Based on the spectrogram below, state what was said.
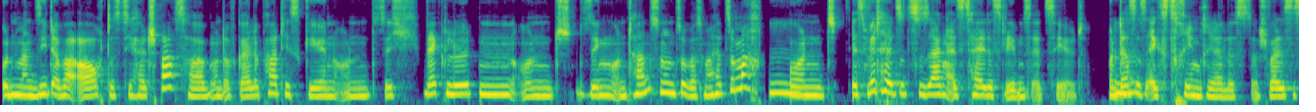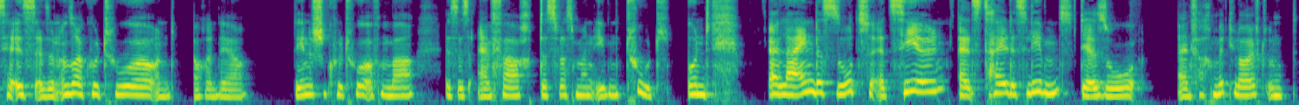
Und man sieht aber auch, dass die halt Spaß haben und auf geile Partys gehen und sich weglöten und singen und tanzen und so, was man halt so macht. Mhm. Und es wird halt sozusagen als Teil des Lebens erzählt. Und mhm. das ist extrem realistisch, weil es es ja ist. Also in unserer Kultur und auch in der dänischen Kultur offenbar ist es einfach das, was man eben tut. Und allein das so zu erzählen als Teil des Lebens, der so einfach mitläuft und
